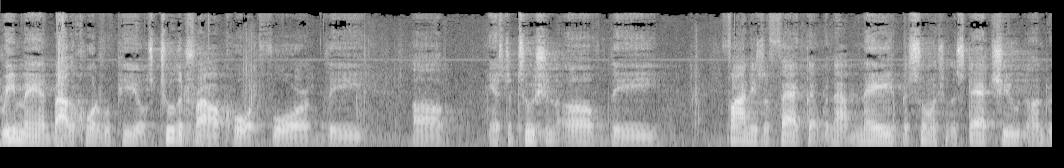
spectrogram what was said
remand by the Court of Appeals to the trial court for the uh, institution of the findings of fact that were not made pursuant to the statute under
